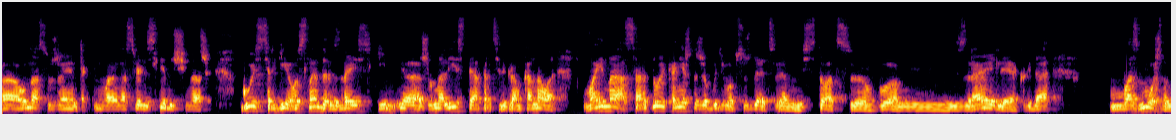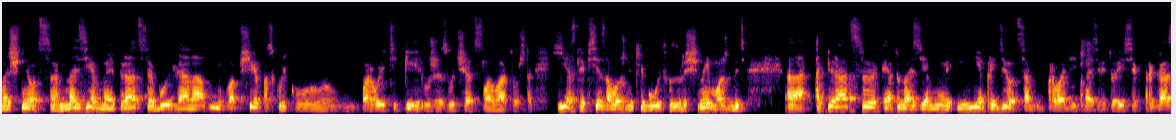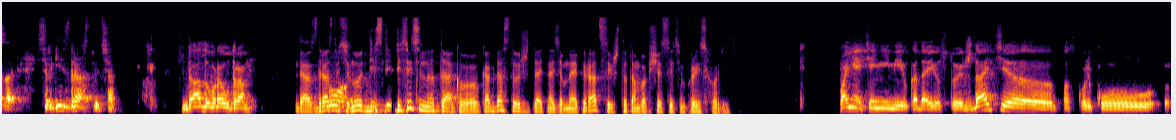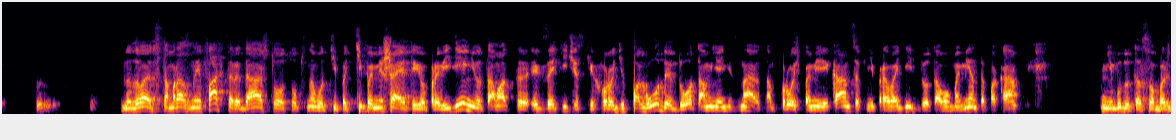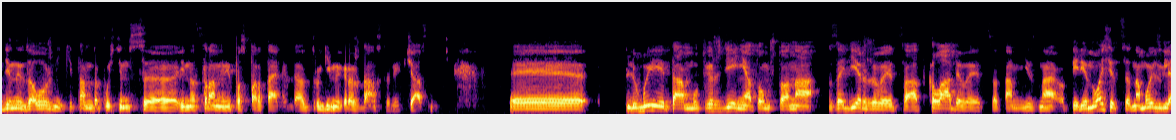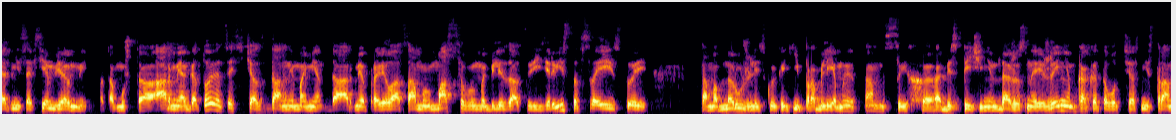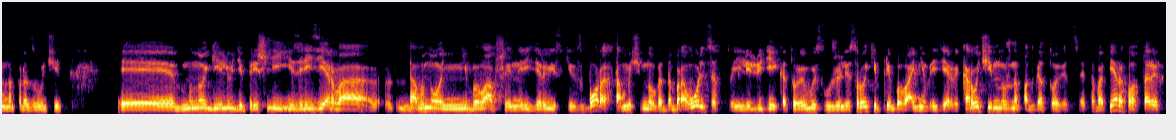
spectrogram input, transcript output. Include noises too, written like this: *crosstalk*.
А, у нас уже, я так понимаю, на связи следующий наш гость Сергей Ослендер, израильский э, журналист и автор телеграм-канала «Война с Ордой». Конечно же, будем обсуждать э, ситуацию в Израиле, когда возможно, начнется наземная операция, будет ли она вообще, поскольку порой теперь уже звучат слова, то что если все заложники будут возвращены, может быть, операцию эту наземную и не придется проводить на территории сектора газа. Сергей, здравствуйте. Да, доброе утро. Да, здравствуйте. Но... Ну, действительно так. Когда стоит ждать наземной операции, что там вообще с этим происходит? Понятия не имею, когда ее стоит ждать, э, поскольку называются там разные факторы, да, что, собственно, вот типа, типа мешает ее проведению, там от экзотических вроде погоды до, там, я не знаю, там просьб американцев не проводить до того момента, пока не будут освобождены заложники, там, допустим, с э, иностранными паспортами, да, с другими гражданствами, в частности. Э, любые там утверждения о том, что она задерживается, откладывается, там, не знаю, переносится, на мой взгляд, не совсем верны, потому что армия готовится сейчас в данный момент, да, армия провела самую массовую мобилизацию резервистов в своей истории, там обнаружились кое-какие проблемы там с их обеспечением, даже снаряжением, как это вот сейчас не странно прозвучит, Э, многие люди пришли из резерва, давно не бывавшие на резервистских сборах. Там очень много добровольцев или людей, которые выслужили сроки пребывания в резерве. Короче, им нужно подготовиться. Это во-первых. Во-вторых,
